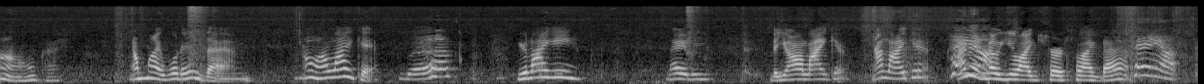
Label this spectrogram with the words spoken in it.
Oh, okay. I'm like, what is that? Oh, I like it. You like it? Maybe. Do y'all like it? I like it. I didn't know you like shirts like that. Pants.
